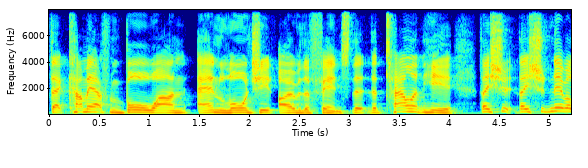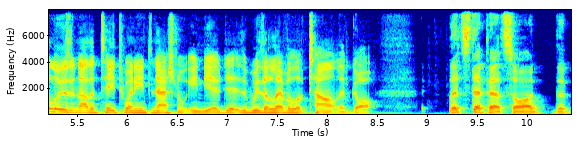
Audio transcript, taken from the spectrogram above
that come out from ball one and launch it over the fence. The, the talent here, they should they should never lose another T20 international India with the level of talent they've got. let's step outside the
